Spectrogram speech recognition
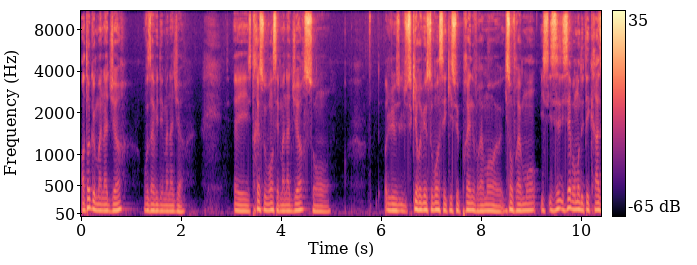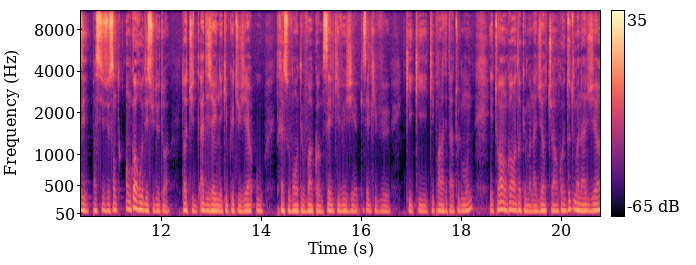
En tant que manager, vous avez des managers. Et très souvent, ces managers sont ce qui revient souvent, c'est qu'ils se prennent vraiment, euh, ils sont vraiment, ils, essaient vraiment de t'écraser parce qu'ils se sentent encore au-dessus de toi. Toi, tu as déjà une équipe que tu gères où très souvent on te voit comme celle qui veut gérer, celle qui veut, qui, prend la tête à tout le monde. Et toi, encore en tant que manager, tu as encore d'autres managers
